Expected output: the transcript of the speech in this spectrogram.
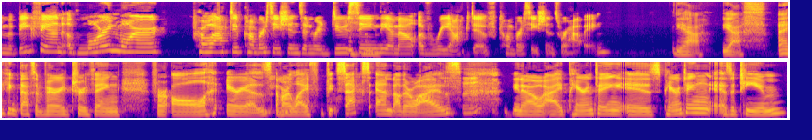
I'm a big fan of more and more proactive conversations and reducing mm-hmm. the amount of reactive conversations we're having. Yeah. Yes. I think that's a very true thing for all areas mm-hmm. of our mm-hmm. life, sex and otherwise. Mm-hmm. You know, I parenting is parenting as a team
